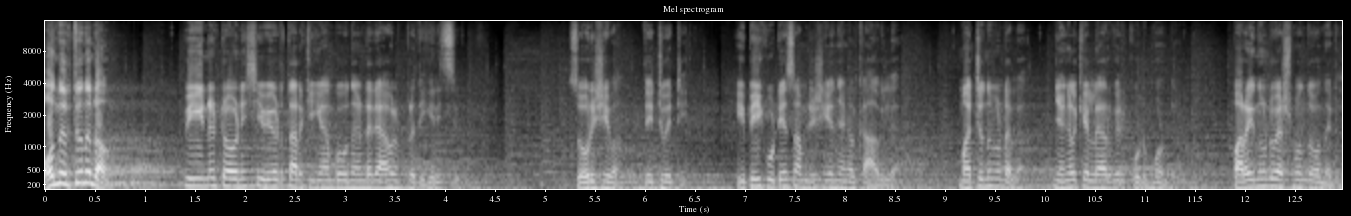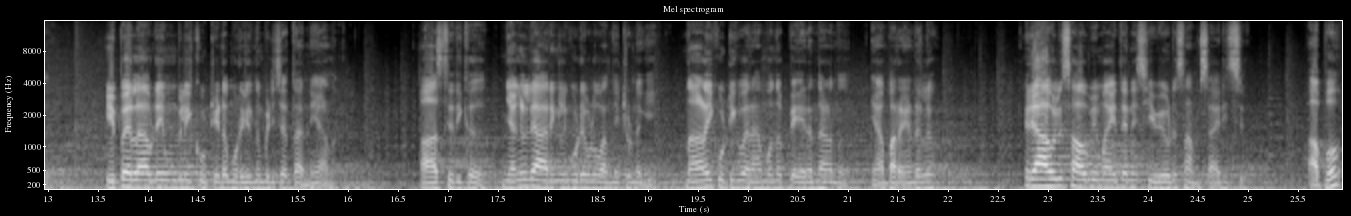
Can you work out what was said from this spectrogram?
ഒന്ന് നിർത്തുന്നുണ്ടോ? വീണ്ടും ടോണി ശിവയോട് തർക്കിക്കാൻ പോകുന്നുണ്ട് രാഹുൽ പ്രതികരിച്ചു. സോറി ശിവ. തെറ്റുപറ്റി. ഇപ്പൊ ഈ കുട്ടിയെ സംരക്ഷിക്കാൻ ഞങ്ങൾക്കാവില്ല. മറ്റൊന്നും കൊണ്ടല്ല. ഞങ്ങൾക്ക് എല്ലാവർക്കും ഒരു കുടുംബമുണ്ട്. പറയുന്നുകൊണ്ട് വിഷമം തോന്നരുത്. ഇപ്പൊ എല്ലാവരുടെയും മുമ്പിൽ ഈ കുട്ടിയുടെ മുറിയിൽ നിന്നും പിടിച്ച തന്നെയാണ്. ആ സ്ഥിതിക്ക് ഞങ്ങളിൽ ആരെങ്കിലും കൂടെ ഇവിടെ വന്നിട്ടുണ്ടെങ്കിൽ നാളെ ഈ കുട്ടിക്ക് വരാൻ പോകുന്ന പേരെന്താണെന്ന് ഞാൻ പറയണ്ടല്ലോ? രാഹുൽ സൗമ്യമായി തന്നെ ശിവയോട് സംസാരിച്ചു. അപ്പോൾ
